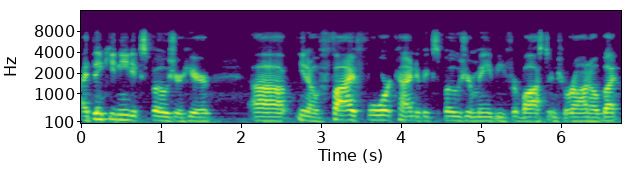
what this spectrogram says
I think you need exposure here. Uh, you know, five four kind of exposure maybe for Boston, Toronto, but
